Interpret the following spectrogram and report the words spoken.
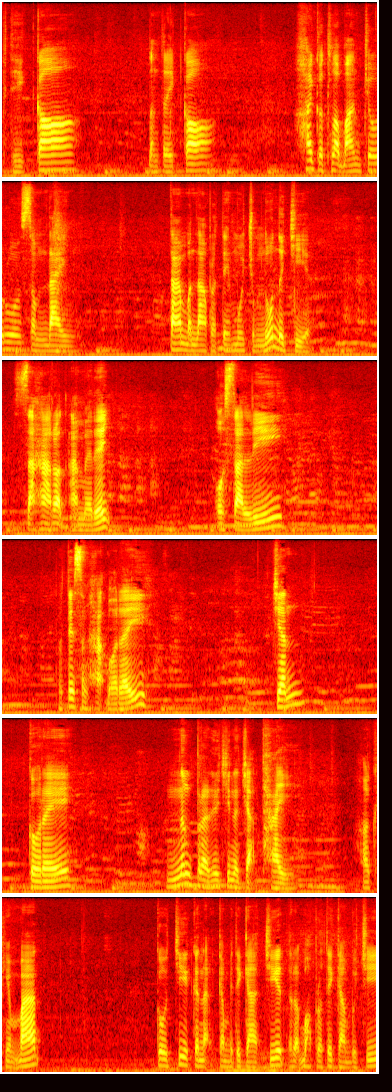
ពិធីករតន្ត្រីករហើយក៏ធ្លាប់បានចូលរួមសម្ដែង តាមបណ្ដាប្រទេសមួយចំនួនដូចជាសហរដ្ឋអាមេរិកអូស្ត្រាលីប្រទេសសង្ហបុរី ចិនកូរ៉េនិងប្រទេសជាណាចក្រថៃហើយខ្ញុំបាទក៏ជាគណៈកម្មាធិការជាតិរបស់ប្រទេសកម្ពុជា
